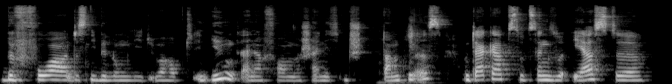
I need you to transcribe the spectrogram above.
bevor das Nibelungenlied überhaupt in irgendeiner Form wahrscheinlich entstanden ist. Und da gab es sozusagen so erste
